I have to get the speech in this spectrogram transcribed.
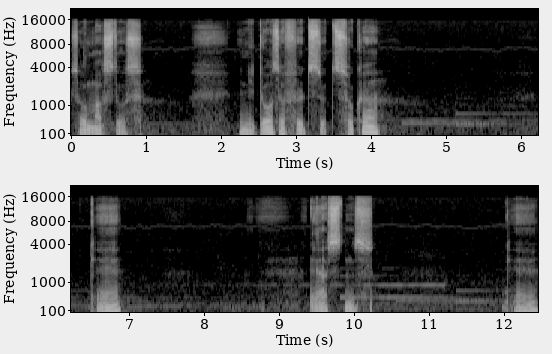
So machst du's. In die Dose füllst du Zucker. Okay. Erstens. Okay.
